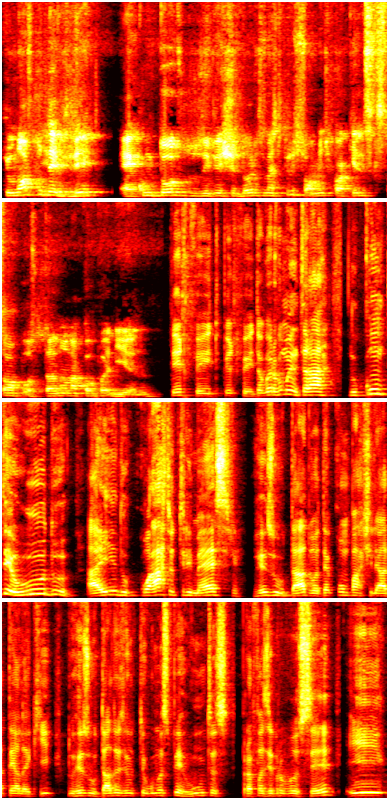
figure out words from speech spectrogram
Que o nosso dever é com todos os investidores, mas principalmente com aqueles que estão apostando na companhia. Né? Perfeito, perfeito. Agora vamos entrar no conteúdo aí do quarto trimestre, resultado, vou até compartilhar a tela aqui do resultado, eu tenho algumas perguntas para fazer para você. E,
